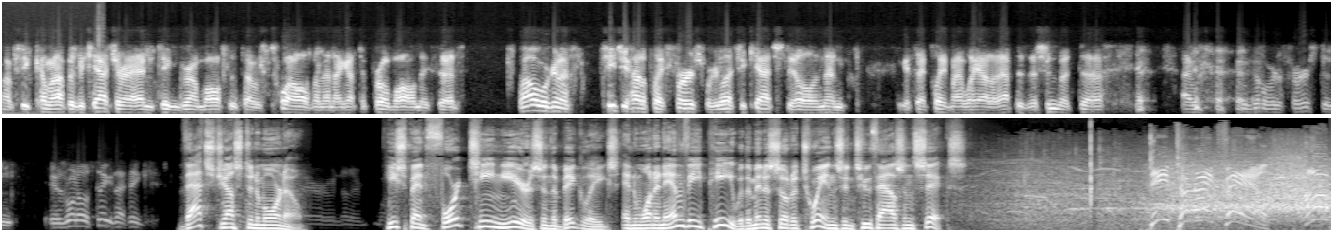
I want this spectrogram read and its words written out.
Obviously, coming up as a catcher, I hadn't taken ground ball since I was 12, and then I got to pro ball, and they said, "Well, we're going to teach you how to play first. We're going to let you catch still, and then I guess I played my way out of that position, but uh, I moved over to first, and it was one of those things. I think that's Justin Morneau. He spent 14 years in the big leagues and won an MVP with the Minnesota Twins in 2006. Deep to right field, up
